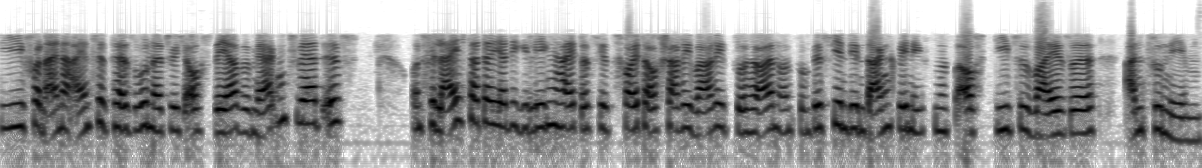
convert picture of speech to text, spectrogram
die von einer Einzelperson natürlich auch sehr bemerkenswert ist. Und vielleicht hat er ja die Gelegenheit, das jetzt heute auf Charivari zu hören und so ein bisschen den Dank wenigstens auf diese Weise anzunehmen.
